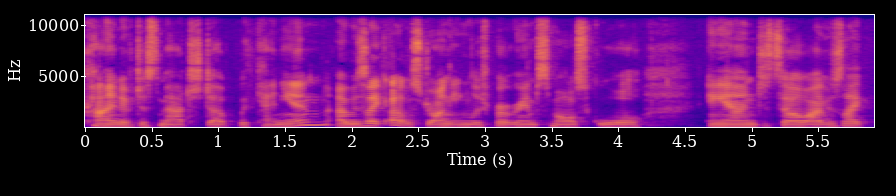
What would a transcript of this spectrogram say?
kind of just matched up with Kenyon. I was like, oh, strong English program, small school. And so I was like,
